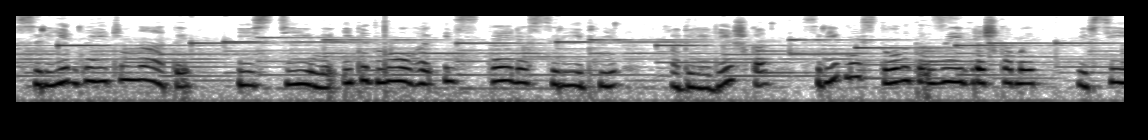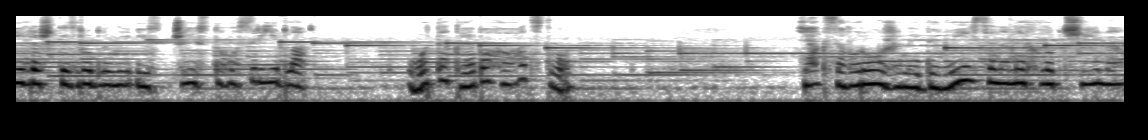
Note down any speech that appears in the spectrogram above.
срібної кімнати, і стіни, і підлога, і стеля срібні, а біля ліжка срібний столик з іграшками, і всі іграшки зроблені із чистого срібла. От таке багатство. Як заворожений дивився на них хлопчина,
